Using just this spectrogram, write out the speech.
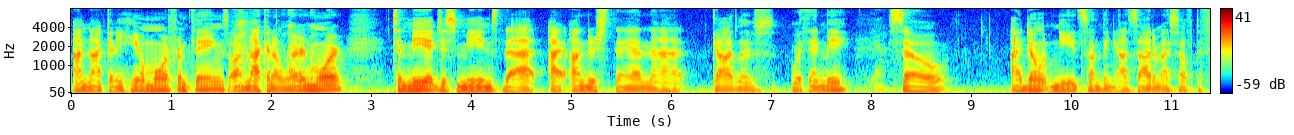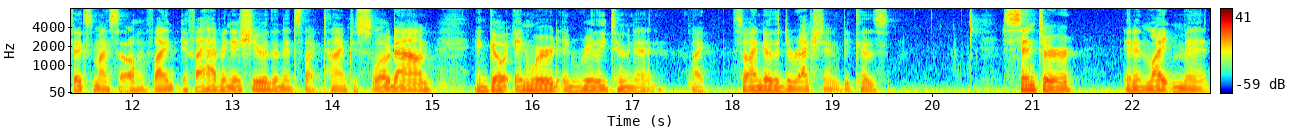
I'm not going to heal more from things or I'm not going to learn more. To me, it just means that I understand that God lives within me. Yeah. So I don't need something outside of myself to fix myself. If I if I have an issue, then it's like time to slow down and go inward and really tune in. Yeah. Like so I know the direction because center and enlightenment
